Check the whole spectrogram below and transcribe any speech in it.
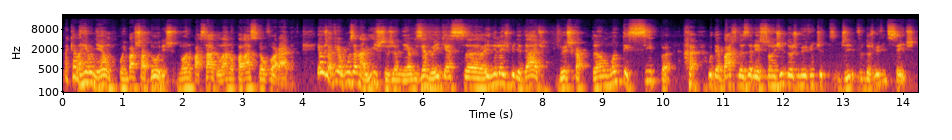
naquela reunião com embaixadores no ano passado, lá no Palácio da Alvorada. Eu já vi alguns analistas, Daniel, dizendo aí que essa inelegibilidade do ex-capitão antecipa o debate das eleições de, 2020, de 2026.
